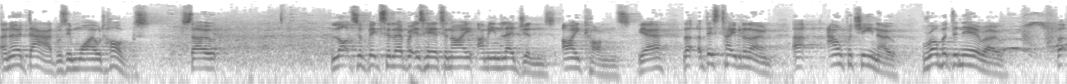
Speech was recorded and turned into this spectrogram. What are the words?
And her dad was in Wild Hogs. So, Lots of big celebrities here tonight. I mean, legends, icons. Yeah. Look, at this table alone, uh, Al Pacino, Robert De Niro, but.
